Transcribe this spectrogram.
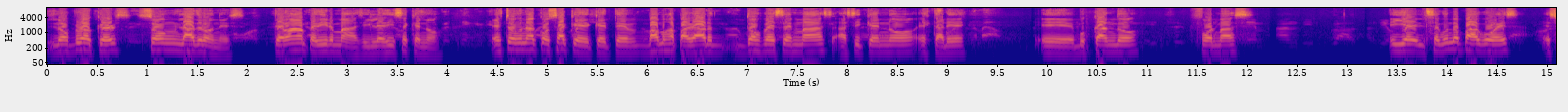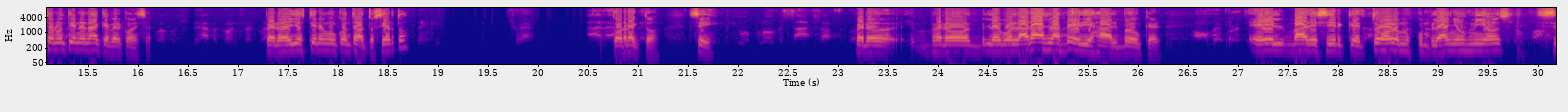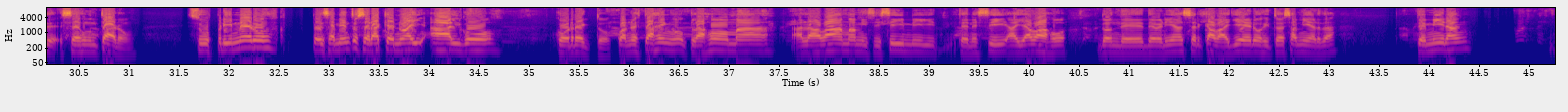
Los brokers son ladrones. Te van a pedir más y les dices que no. Esto es una cosa que, que te vamos a pagar dos veces más, así que no estaré eh, buscando formas. Y el segundo pago es, eso no tiene nada que ver con eso. Pero ellos tienen un contrato, ¿cierto? Correcto, sí. Pero, pero le volarás las medias al broker. Él va a decir que todos los cumpleaños míos se, se juntaron. Sus primeros pensamientos será que no hay algo correcto. Cuando estás en Oklahoma, Alabama, Mississippi, Tennessee, allá abajo, donde deberían ser caballeros y toda esa mierda, te miran,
